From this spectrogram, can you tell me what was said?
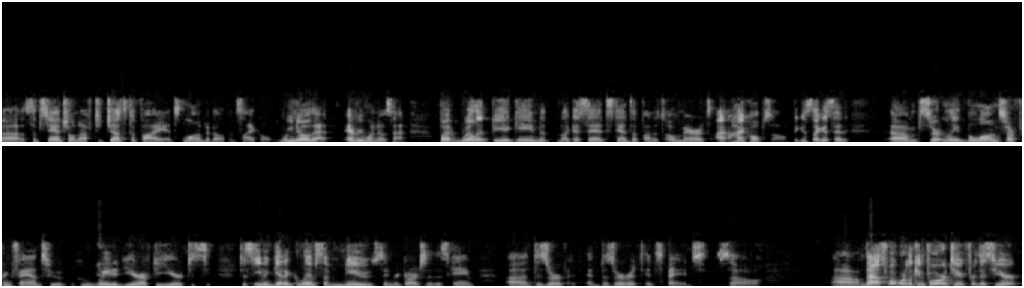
uh, substantial enough to justify its long development cycle. We know that. Everyone knows that. But will it be a game that like i said stands up on its own merits? I, I hope so. Because like i said um, certainly the long suffering fans who who waited year after year to see just even get a glimpse of news in regards to this game uh, deserve it and deserve it in spades. So uh, that's what we're looking forward to for this year.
